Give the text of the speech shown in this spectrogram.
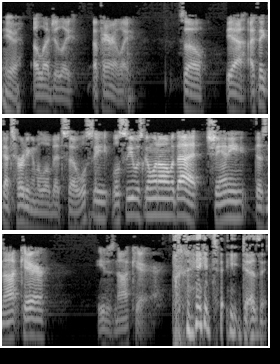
Yeah, allegedly, apparently. So yeah, I think that's hurting him a little bit. So we'll see. We'll see what's going on with that. Shanny does not care. He does not care. he he doesn't.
